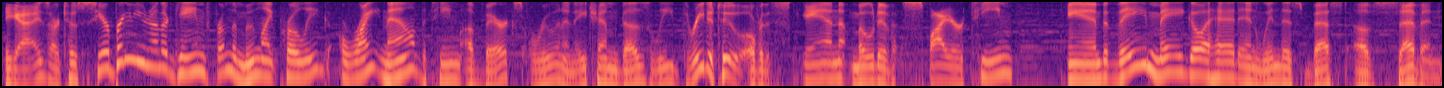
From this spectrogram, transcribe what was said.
Hey guys, Artosis here, bringing you another game from the Moonlight Pro League. Right now, the team of Barracks, Ruin, and HM does lead 3 to 2 over the Scan Motive Spire team, and they may go ahead and win this best of seven.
